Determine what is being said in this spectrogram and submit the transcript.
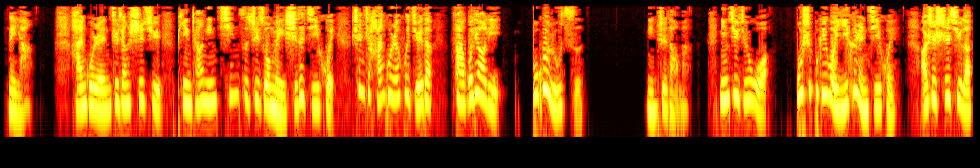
那样。”韩国人就将失去品尝您亲自制作美食的机会，甚至韩国人会觉得法国料理不过如此。您知道吗？您拒绝我不是不给我一个人机会，而是失去了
